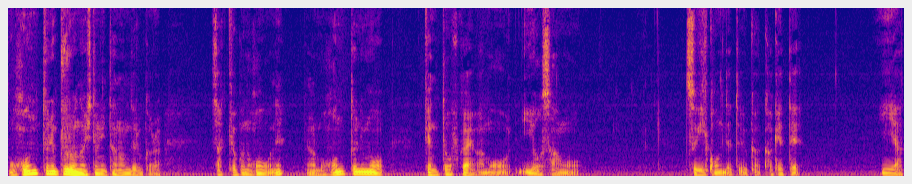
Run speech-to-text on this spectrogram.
もう本当にプロの人に頼んでるから作曲の方をね。だからもう本当にもう検討深いはもう予算をつぎ込んでというかかけてやっ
